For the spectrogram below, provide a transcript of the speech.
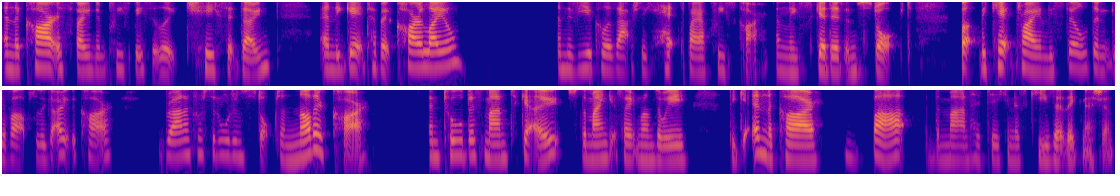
and the car is found and police basically like, chase it down. And they get to about Carlisle and the vehicle is actually hit by a police car and they skidded and stopped. But they kept trying, they still didn't give up. So they got out the car, ran across the road and stopped another car and told this man to get out. So the man gets out and runs away. They get in the car, but the man had taken his keys out of the ignition,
